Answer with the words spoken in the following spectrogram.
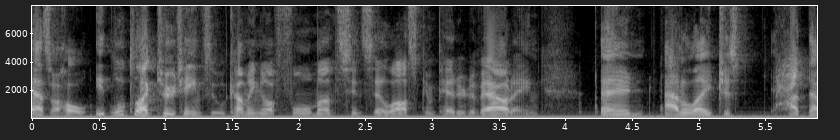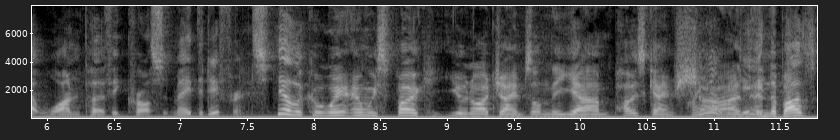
as a whole, it looked like two teams that were coming off four months since their last competitive outing, and Adelaide just had that one perfect cross that made the difference. Yeah, look, we, and we spoke, you and I, James, on the um, post-game show, yeah, and, and the buzz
